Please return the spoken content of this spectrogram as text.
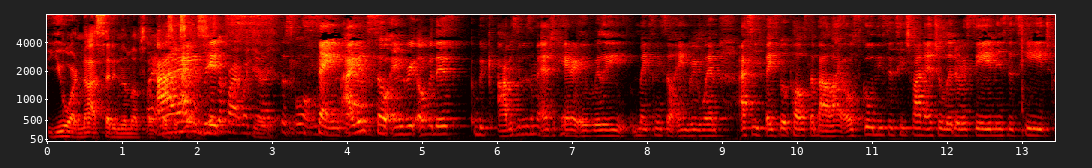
you are not setting them up for, for I success. did- before I went to the school. Same. I get so angry over this. Obviously, because I'm an educator, it really makes me so angry when I see Facebook posts about like, oh, school needs to teach financial literacy, it needs to teach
